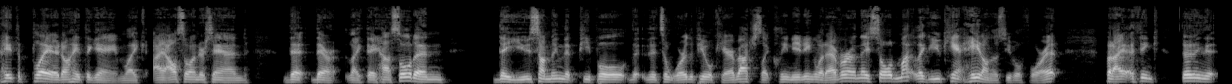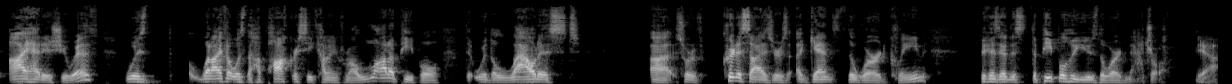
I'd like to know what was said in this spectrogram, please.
hate the player, don't hate the game. Like I also understand that they're like they hustled and they use something that people that's a word that people care about, just like clean eating, whatever, and they sold money. Like you can't hate on those people for it. But I, I think the thing that I had issue with was what I felt was the hypocrisy coming from a lot of people that were the loudest uh, sort of criticizers against the word clean because they're this, the people who use the word natural. Yeah.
